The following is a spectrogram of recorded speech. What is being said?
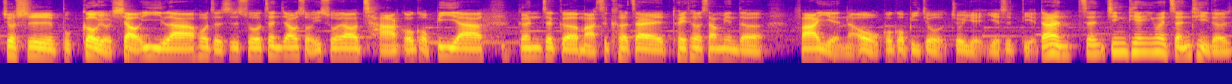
就是不够有效益啦，或者是说证交所一说要查狗狗币啊，跟这个马斯克在推特上面的发言啊，哦，狗狗币就就也也是跌，当然整今天因为整体的。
